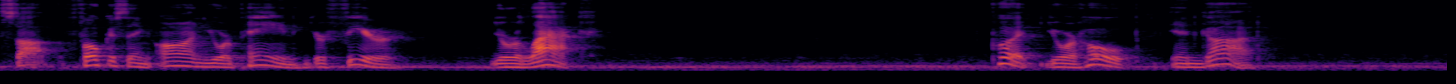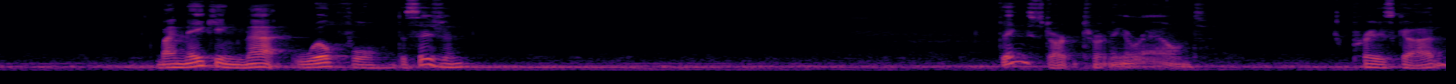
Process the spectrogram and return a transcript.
Stop focusing on your pain, your fear, your lack. Put your hope in God. By making that willful decision, things start turning around. Praise God.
